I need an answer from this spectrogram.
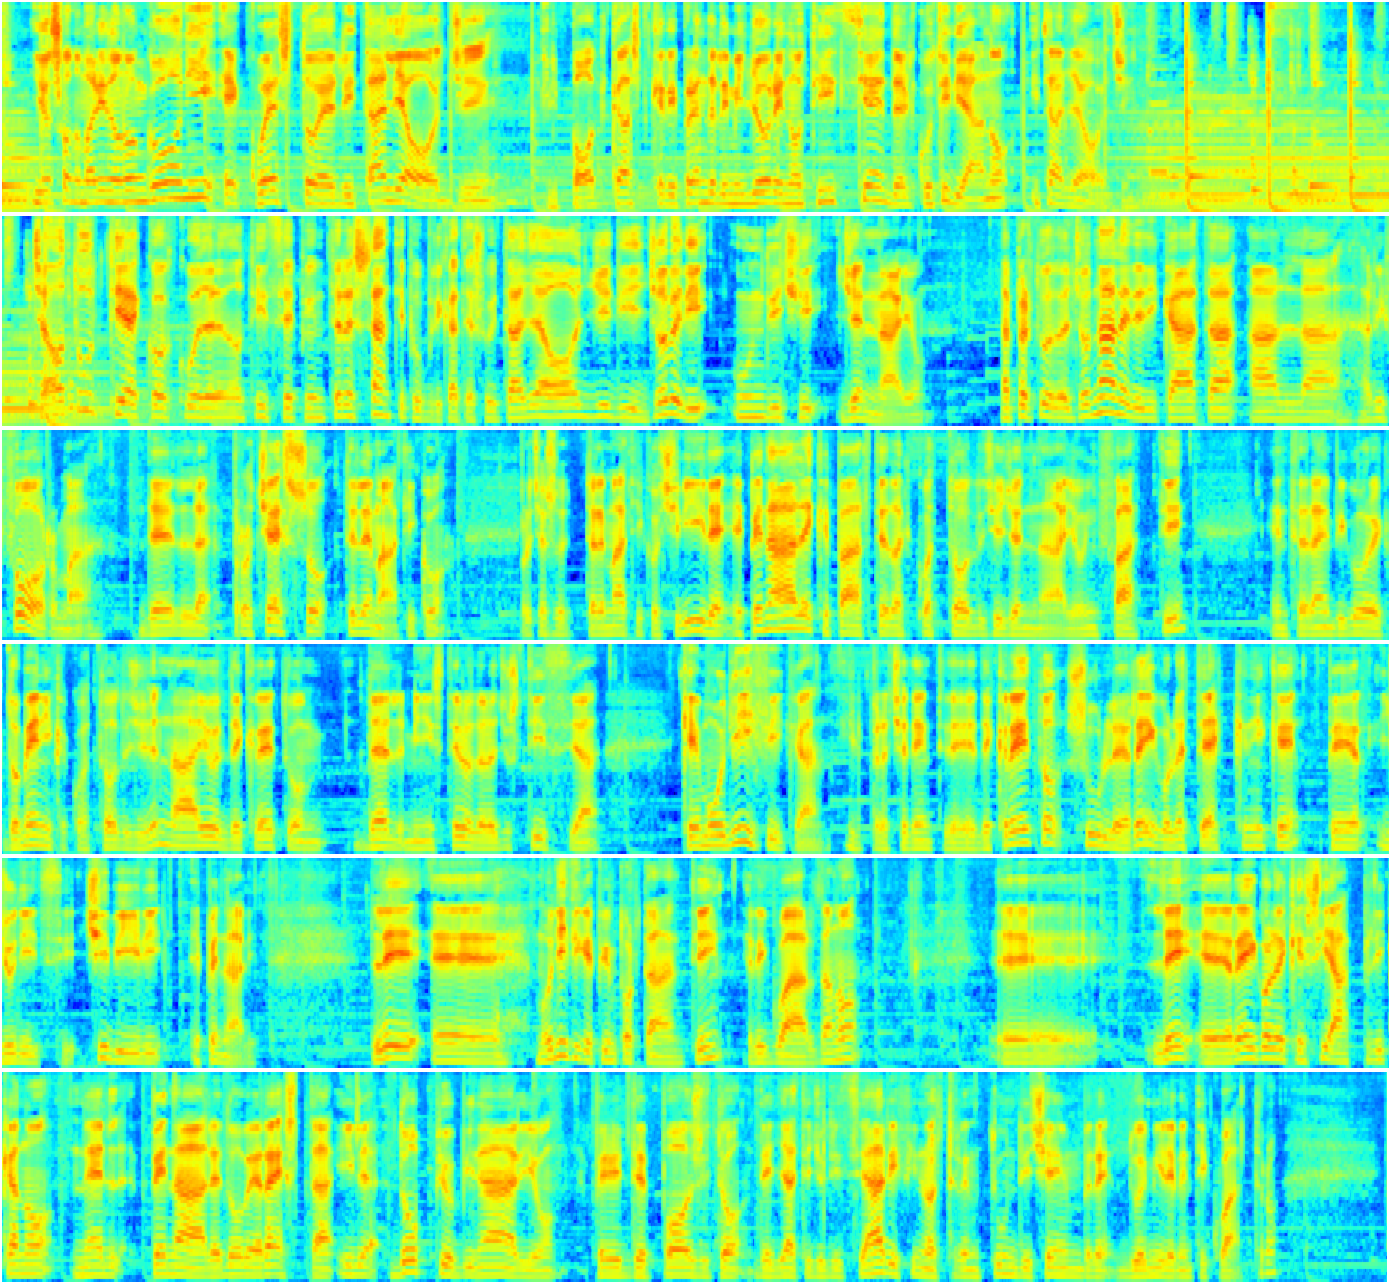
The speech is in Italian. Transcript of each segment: Io sono Marino Longoni e questo è l'Italia Oggi, il podcast che riprende le migliori notizie del quotidiano Italia Oggi. Ciao a tutti, ecco alcune delle notizie più interessanti pubblicate su Italia Oggi di giovedì 11 gennaio. L'apertura del giornale è dedicata alla riforma del processo telematico, processo telematico civile e penale che parte dal 14 gennaio. Infatti entrerà in vigore domenica 14 gennaio il decreto del Ministero della Giustizia che modifica il precedente decreto sulle regole tecniche per i giudizi civili e penali. Le eh, modifiche più importanti riguardano eh, le eh, regole che si applicano nel penale dove resta il doppio binario per il deposito degli atti giudiziari fino al 31 dicembre 2024,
